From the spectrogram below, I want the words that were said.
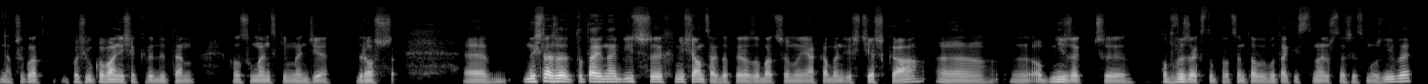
na przykład posiłkowanie się kredytem konsumenckim będzie droższe. E, myślę, że tutaj w najbliższych miesiącach dopiero zobaczymy, jaka będzie ścieżka e, e, obniżek czy podwyżek stóp procentowych, bo taki scenariusz też jest możliwy.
